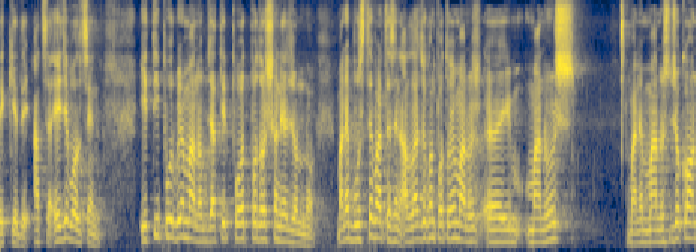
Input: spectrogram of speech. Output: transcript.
দেখিয়ে দেয় আচ্ছা এই যে বলছেন ইতিপূর্বে মানব জাতির পথ প্রদর্শনের জন্য। মানে বুঝতে পারতেছেন, আল্লাহ যখন প্রথমে মানুষ, এই মানুষ মানে মানুষ যখন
